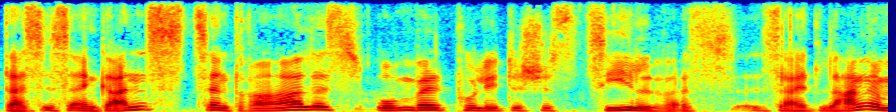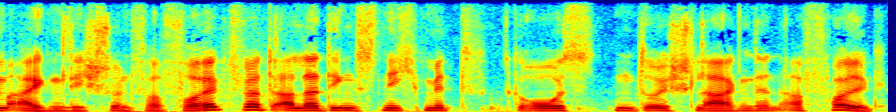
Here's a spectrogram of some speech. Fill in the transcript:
Das ist ein ganz zentrales umweltpolitisches Ziel, was seit langem eigentlich schon verfolgt wird, allerdings nicht mit großem durchschlagenden Erfolg.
